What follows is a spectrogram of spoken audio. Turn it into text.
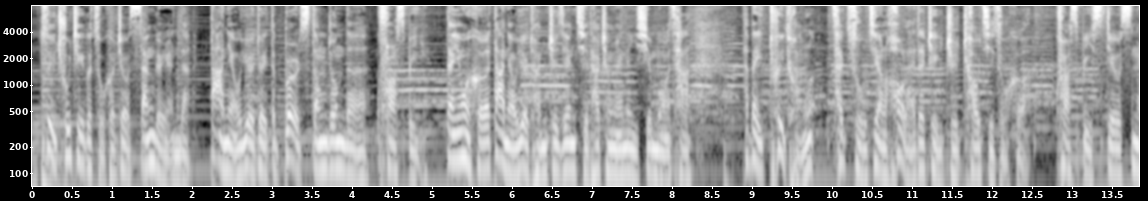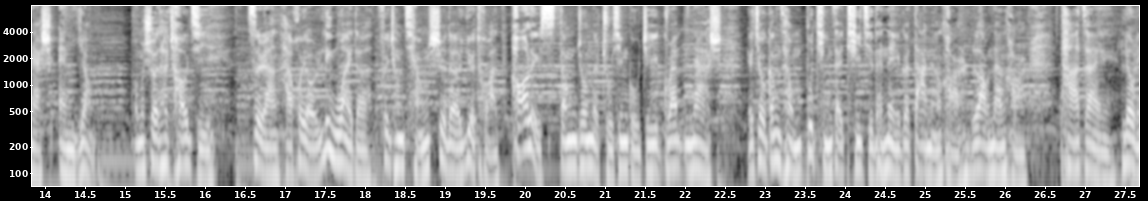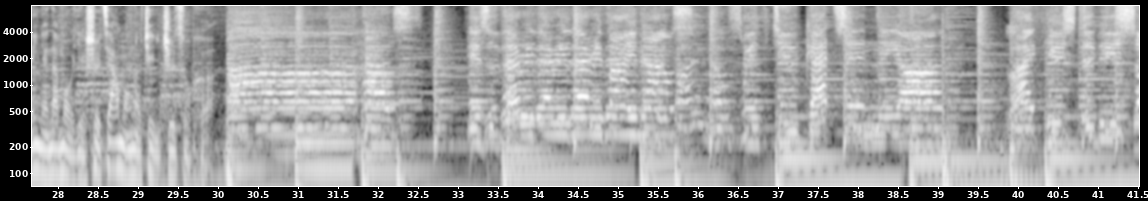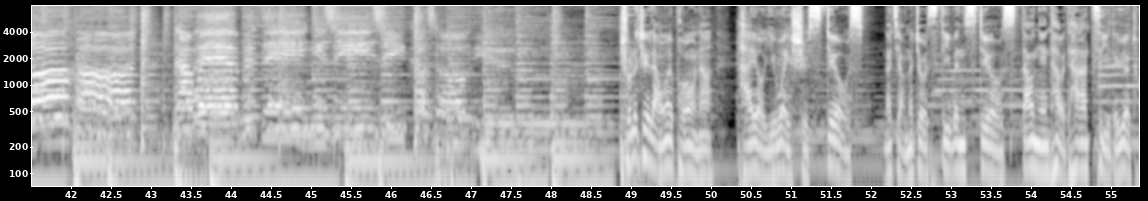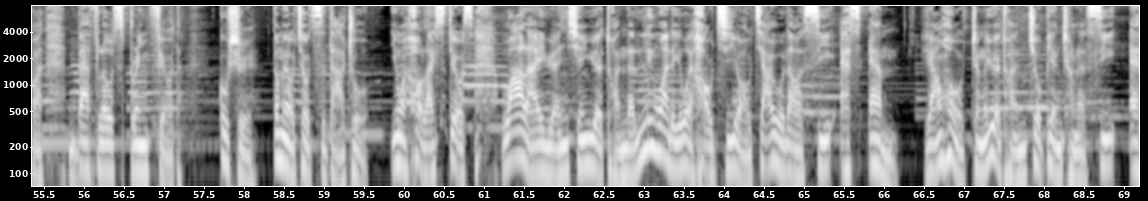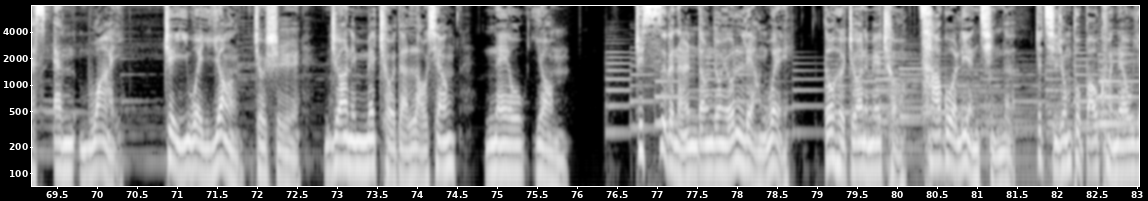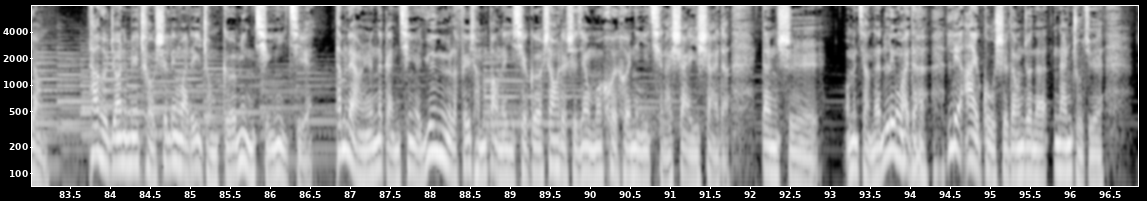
最初这个组合只有三个人的大鸟乐队 The Birds 当中的 Crosby，但因为和大鸟乐团之间其他成员的一些摩擦，他被退团了，才组建了后来的这一支超级组合 Crosby, Stills, Nash and Young。我们说它超级，自然还会有另外的非常强势的乐团 Hollis 当中的主心骨之一 Graham Nash，也就刚才我们不停在提及的那一个大男孩、老男孩，他在六零年代末也是加盟了这一支组合。Life used to be so 除了这两位朋友呢，还有一位是 Stills，那讲的就是 Steven Stills。当年他有他自己的乐团 Buffalo Springfield，故事都没有就此打住，因为后来 Stills 挖来原先乐团的另外的一位好基友加入到 CSM，然后整个乐团就变成了 CSNY。这一位 Young 就是 Johnny Mitchell 的老乡 Neil Young。这四个男人当中有两位都和 Johnny Mitchell 擦过恋情的，这其中不包括 Neil Young，他和 Johnny Mitchell 是另外的一种革命情谊结。他们两人的感情也孕育了非常棒的一些歌，稍后的时间我们会和你一起来晒一晒的。但是我们讲的另外的恋爱故事当中的男主角，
